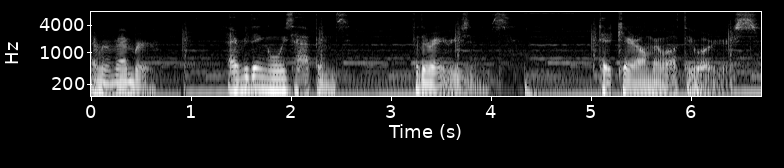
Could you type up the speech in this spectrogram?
And remember, everything always happens for the right reasons. Take care, all my wealthy warriors.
